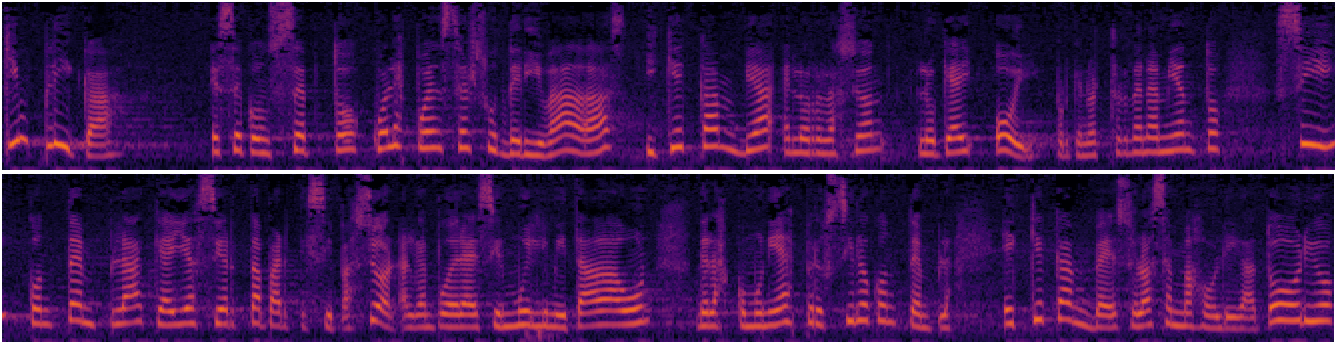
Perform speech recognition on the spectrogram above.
¿Qué implica ese concepto, cuáles pueden ser sus derivadas y qué cambia en la relación lo que hay hoy, porque nuestro ordenamiento sí contempla que haya cierta participación, alguien podría decir muy limitada aún, de las comunidades, pero sí lo contempla. ¿En qué cambia eso? ¿Lo hace más obligatorio?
